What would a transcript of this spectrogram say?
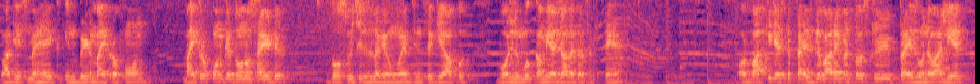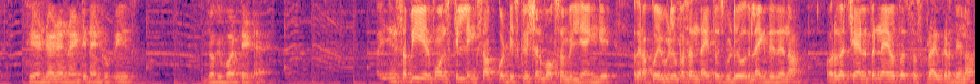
बाकी इसमें है एक इनबिल्ड माइक्रोफोन माइक्रोफोन के दोनों साइड दो स्विचेस लगे हुए हैं, जिनसे कि आप वॉल्यूम को कम या ज़्यादा कर सकते हैं। और बात की जाए इसके प्राइस के बारे में तो इसकी प्राइस होने वाली है three hundred and ninety nine rupees जो कि वर्थ इट है। इन सभी ईयरफोन्स के लिंक्स आपको डिस्क्रिप्शन बॉक्स में मिल जाएँगे। अगर आपको ये वीडियो पसंद आई तो इस वीडियो को लाइक दे देना। और अगर चैनल पर नए हो तो सब्सक्राइब कर देना।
